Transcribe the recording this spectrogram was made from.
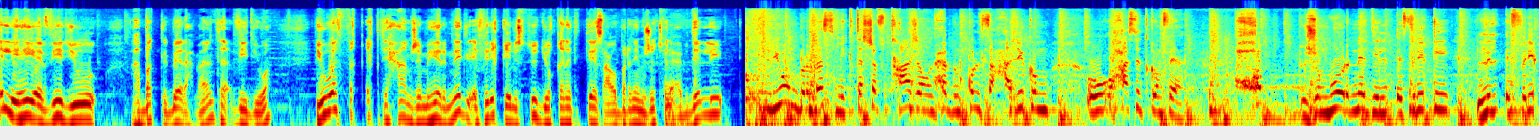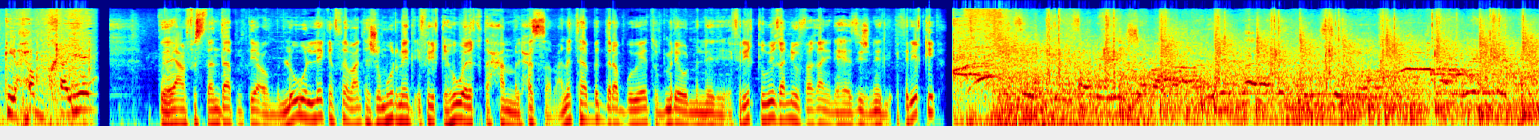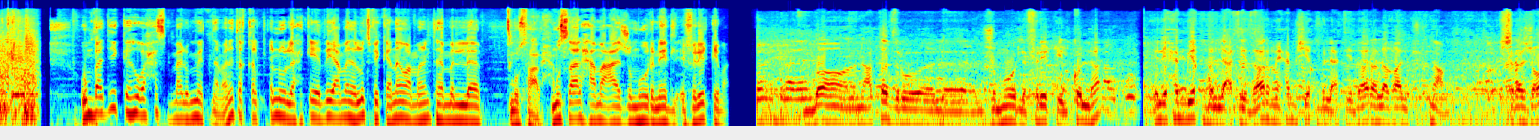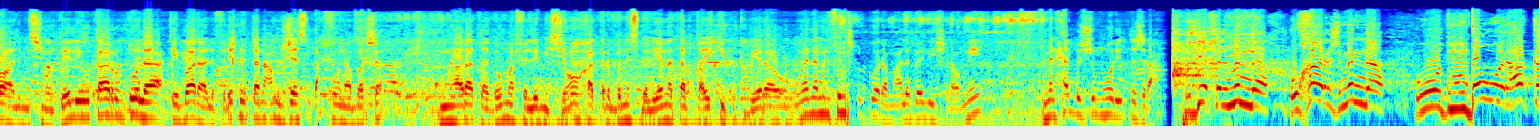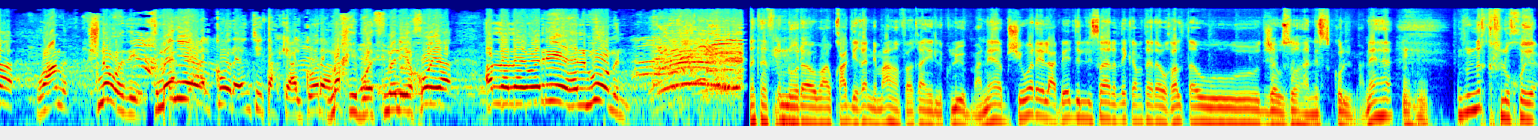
اللي هي فيديو هبطت البارح معناتها فيديو يوثق اقتحام جماهير النادي الإفريقي لاستوديو قناة التاسعة وبرنامج لطفي العبدلي اليوم بالرسمي اكتشفت حاجة ونحب نقول صحة لكم وحسيتكم فيها. حب جمهور النادي الإفريقي للإفريقي حب خيال. يعمل في ال stand-up نتاعو من الأول لكن معناتها جمهور النادي الإفريقي هو اللي اقتحم الحصة. معناتها بالدربوات وبمراول من النادي الإفريقي ويغنيوا في أغاني أهازيج النادي الإفريقي. ومن بعديك هو حسب معلوماتنا. معناتها قال إنه الحكاية ذي عملها لطفي كنوع معناتها من مصالحة. مصالحة مع جمهور النادي الإفريقي. bon نعتذروا الجمهور الإفريقي كلها اللي يحب يقبل الاعتذار ما يحبش يقبل الاعتذار الله غالب نعم باش رجعوها l'émission تالي وتردوا لها اعتبارها الإفريقي وتنعمل geste تحفونا برشا. النهارات هذوما في l'émission خاطر بالنسبة لي أنا تبقى équipe كبيرة وأنا ما نفهمش في الكورة ما على باليش راهو. mais ما نحب الجمهور يتجرح. وداخل منا وخارج منا ومدور هكا وعمل شنو هذه ثمانية؟ على الكورة أنت تحكي على الكورة. مخيبة ثمانية خويا. الله لا يوريه المؤمن. معناتها في إنه راهو قاعد يغني معاهم في أغاني الكلوب معناها باش يوري العباد اللي صار هذاك مثلا راهو غلطة وتجاوزوها الناس الكل معناها؟ نقفلوا خويا.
